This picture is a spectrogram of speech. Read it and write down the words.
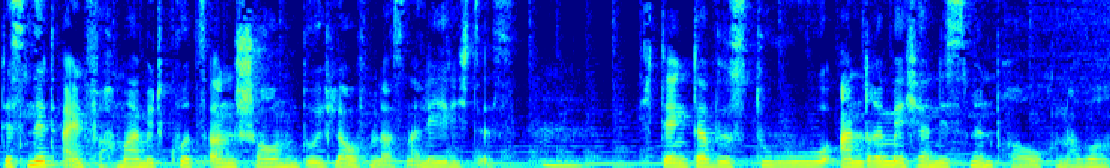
das nicht einfach mal mit kurz anschauen und durchlaufen lassen erledigt ist. Mhm. Ich denke, da wirst du andere Mechanismen brauchen, aber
